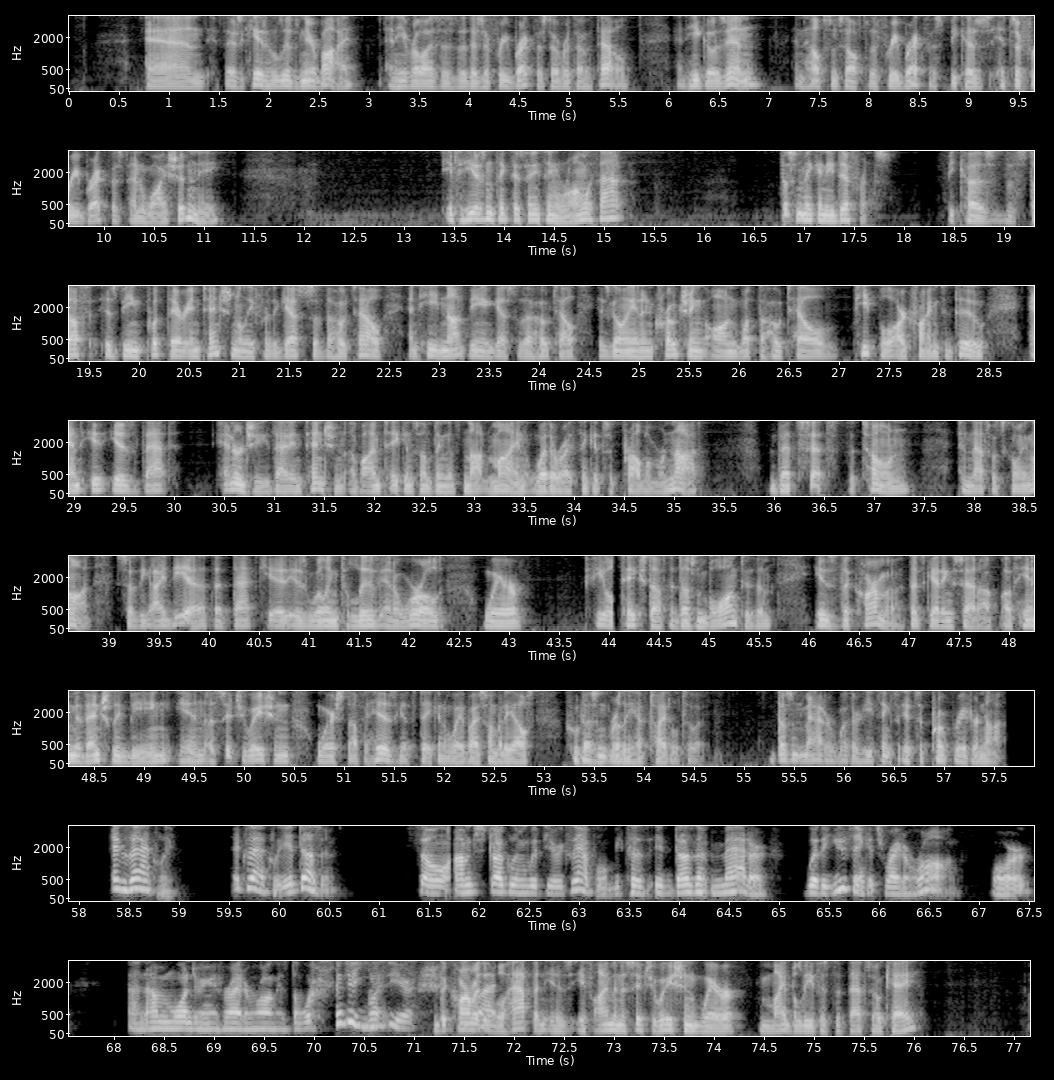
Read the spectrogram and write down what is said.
And if there's a kid who lives nearby and he realizes that there's a free breakfast over at the hotel, and he goes in and helps himself to the free breakfast because it's a free breakfast, and why shouldn't he? if he doesn't think there's anything wrong with that, doesn't make any difference because the stuff is being put there intentionally for the guests of the hotel, and he, not being a guest of the hotel, is going and encroaching on what the hotel people are trying to do. And it is that energy, that intention of I'm taking something that's not mine, whether I think it's a problem or not, that sets the tone. And that's what's going on. So the idea that that kid is willing to live in a world where people take stuff that doesn't belong to them is the karma that's getting set up of him eventually being in a situation where stuff of his gets taken away by somebody else who doesn't really have title to it. It doesn't matter whether he thinks it's appropriate or not. Exactly. Exactly. It doesn't. So I'm struggling with your example because it doesn't matter whether you think it's right or wrong, or, and I'm wondering if right or wrong is the word to use Right. here. The karma But- that will happen is if I'm in a situation where my belief is that that's okay,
